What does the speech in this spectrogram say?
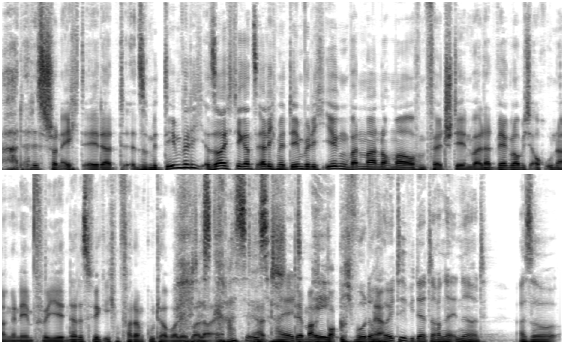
Ah, das ist schon echt, ey, das, also mit dem will ich, sag ich dir ganz ehrlich, mit dem will ich irgendwann mal nochmal auf dem Feld stehen, weil das wäre, glaube ich, auch unangenehm für jeden. Das ist wirklich ein verdammt guter Volleyballer. Das krasse ist hat, halt, der macht ey, Bock. ich wurde ja. heute wieder dran erinnert. Also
